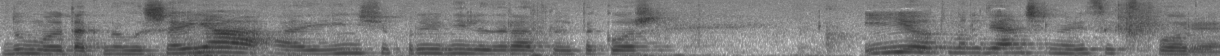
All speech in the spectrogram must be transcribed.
думаю, так не лише я, а й інші провідні літератори також. І от Меридіан Черновіць їх створює.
